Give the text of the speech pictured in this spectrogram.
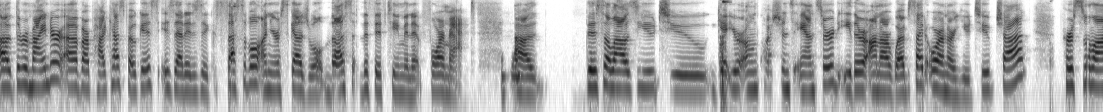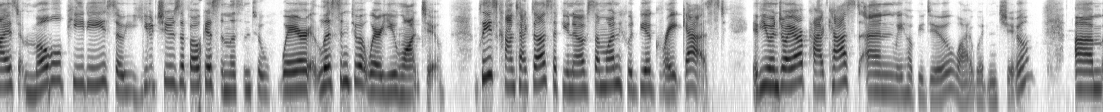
uh, the reminder of our podcast focus is that it is accessible on your schedule, thus the 15 minute format. Uh, this allows you to get your own questions answered either on our website or on our YouTube chat. Personalized mobile PD, so you choose a focus and listen to where listen to it where you want to. Please contact us if you know of someone who would be a great guest. If you enjoy our podcast, and we hope you do, why wouldn't you? Um,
